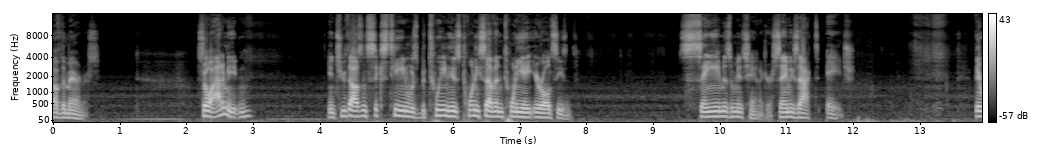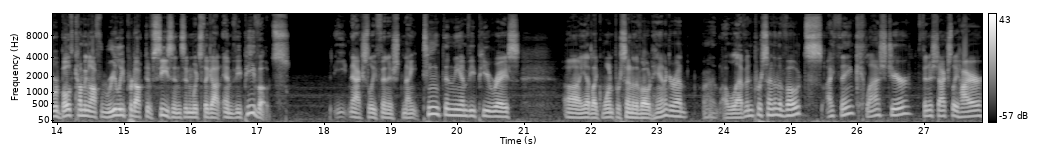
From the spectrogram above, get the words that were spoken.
of the Mariners. So Adam Eaton in 2016 was between his 27, 28 year old seasons. Same as Mitch Haniger, same exact age. They were both coming off really productive seasons in which they got MVP votes. Eaton actually finished 19th in the MVP race. Uh, he had like 1% of the vote. Haniger had 11% of the votes, I think, last year. Finished actually higher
